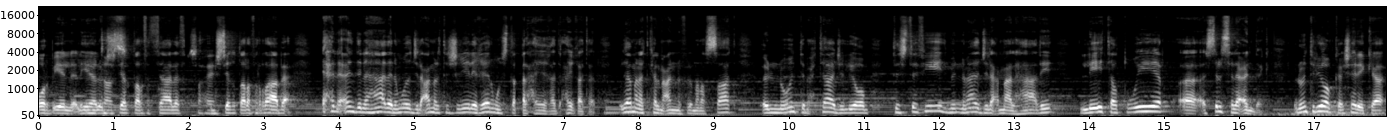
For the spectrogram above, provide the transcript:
4 بي ال اللي هي لوجستيات الطرف الثالث صحيح. لوجستيات الطرف الرابع. إحنا عندنا هذا نموذج العمل التشغيلي غير مستقل حقيقه حقيقة. ودائما أتكلم عنه في المنصات إنه أنت محتاج اليوم تستفيد من نماذج الأعمال هذه لتطوير آه، السلسلة عندك. لأنه أنت اليوم كشركة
